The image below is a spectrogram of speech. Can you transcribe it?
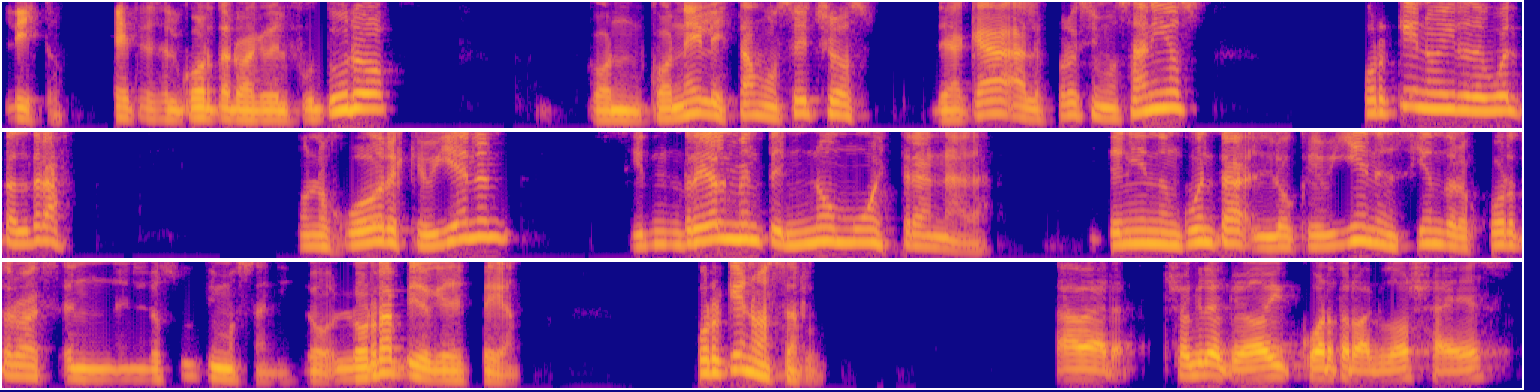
listo, este es el quarterback del futuro, con, con él estamos hechos de acá a los próximos años, ¿por qué no ir de vuelta al draft? Con los jugadores que vienen, si realmente no muestra nada teniendo en cuenta lo que vienen siendo los quarterbacks en, los últimos años, lo, rápido que despegan. ¿Por qué no hacerlo? A ver, yo creo que hoy quarterback 2 ya es.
